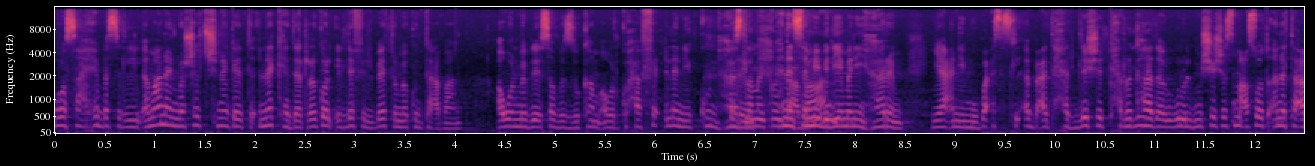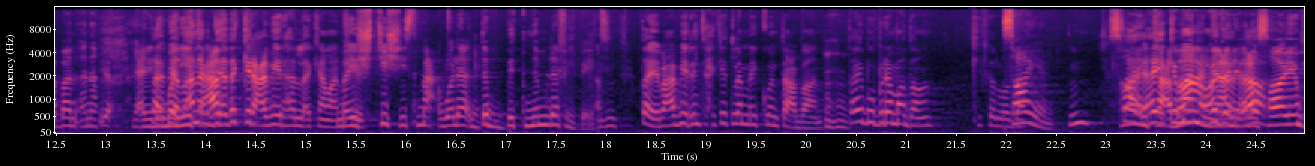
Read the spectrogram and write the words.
هو صحيح بس الامانه ما شفتش نكد نكد الرجل إلا في البيت لما يكون تعبان. أول ما يبدأ يصاب الزكام أو الكحة فعلا يكون هرم. إحنا نسميه؟ باليمني هرم. يعني مبعث لأبعد حد. ليش تتحرك مهم. هذا؟ ويقول مشيش اسمع صوت أنا تعبان أنا يعني طيب لما أنا بدي أذكر عبير هلأ كمان ما. يشتيش يسمع ولا دبة نملة في البيت. طيب عبير أنت حكيت لما يكون تعبان. طيب وبرمضان؟ كيف الوضع؟ صايم. صايم. هي كمان يعني أنا آه. صايم.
